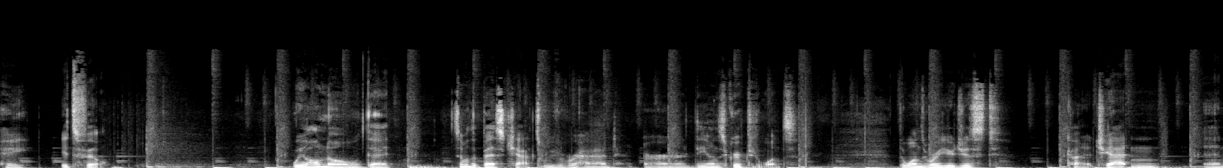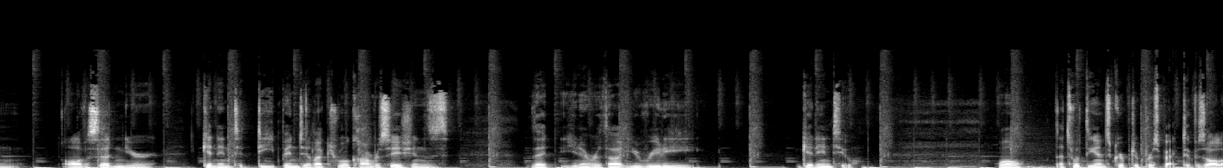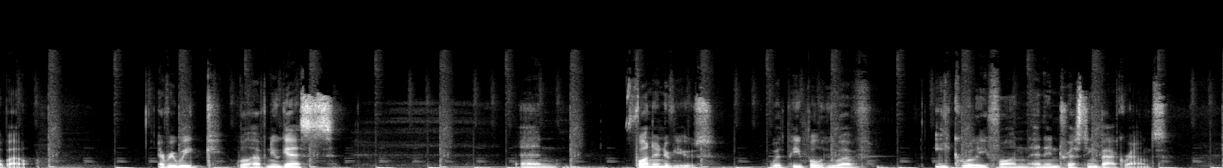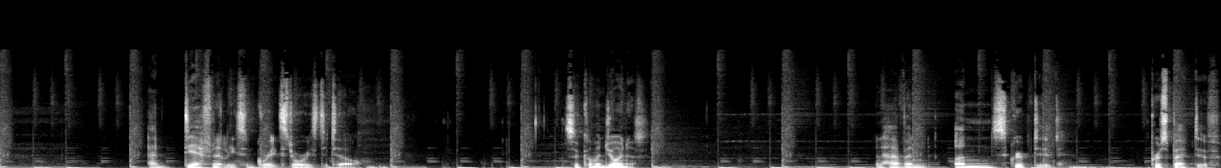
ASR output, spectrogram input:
Hey, it's Phil. We all know that some of the best chats we've ever had are the unscripted ones. The ones where you're just kind of chatting and all of a sudden you're getting into deep intellectual conversations that you never thought you really get into. Well, that's what the unscripted perspective is all about. Every week, we'll have new guests and fun interviews with people who have equally fun and interesting backgrounds. And definitely some great stories to tell. So come and join us and have an unscripted perspective.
